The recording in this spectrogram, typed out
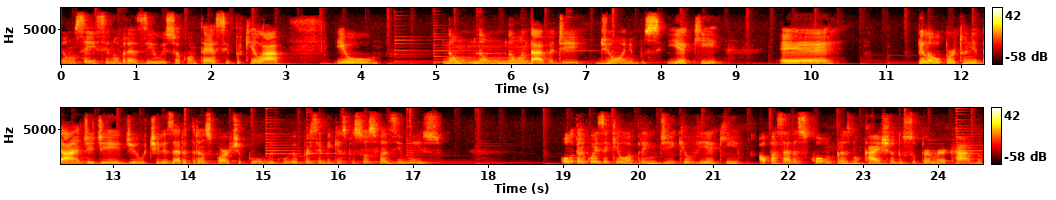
Eu não sei se no Brasil isso acontece, porque lá eu não, não, não andava de, de ônibus. E aqui, é, pela oportunidade de, de utilizar o transporte público, eu percebi que as pessoas faziam isso. Outra coisa que eu aprendi, que eu vi aqui, ao passar as compras no caixa do supermercado,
